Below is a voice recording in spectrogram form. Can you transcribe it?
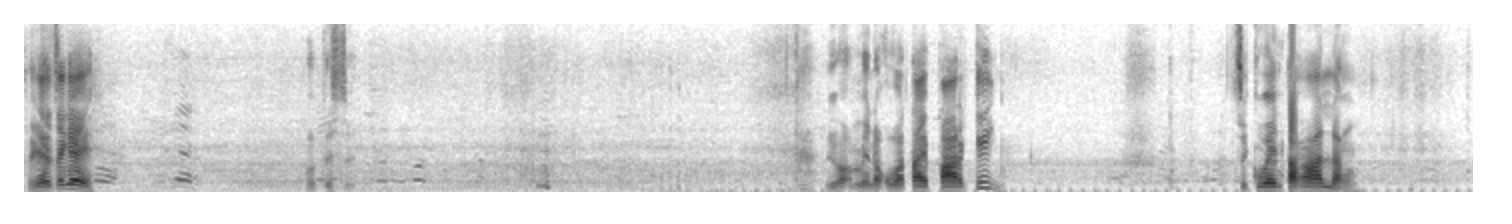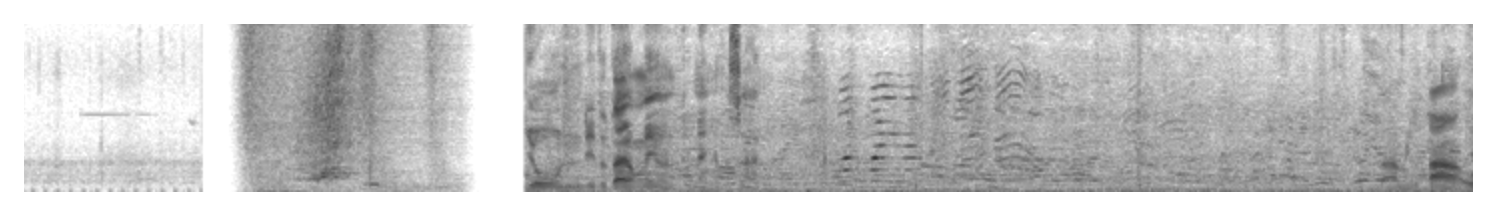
Sige, sige. Notice. Di ba, may nakuha tayo parking. Si kwenta nga lang. Yun, dito tayo ngayon. Tingnan nyo kung saan. Daming tao.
